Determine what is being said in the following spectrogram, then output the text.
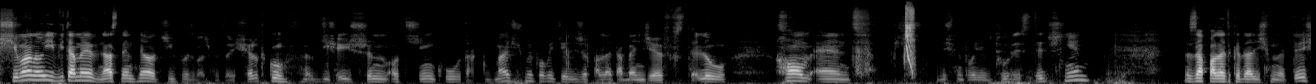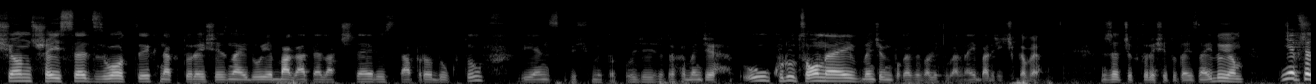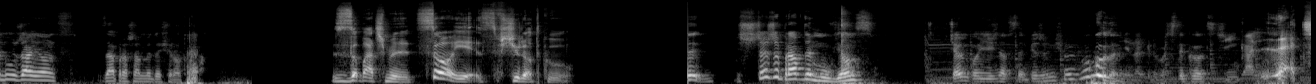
Siemano i witamy w następnym odcinku. Zobaczmy co jest w środku. W dzisiejszym odcinku, tak, myśmy powiedzieli, że paleta będzie w stylu home and, byśmy powiedzieli, turystycznie. Za paletkę daliśmy 1600 zł, na której się znajduje bagatela 400 produktów, więc byśmy to powiedzieli, że trochę będzie ukrócone i będziemy pokazywali chyba najbardziej ciekawe rzeczy, które się tutaj znajdują. Nie przedłużając, zapraszamy do środka. Zobaczmy, co jest w środku. Szczerze prawdę mówiąc, chciałem powiedzieć na wstępie, że myśmy w ogóle nie nagrywać tego odcinka, lecz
